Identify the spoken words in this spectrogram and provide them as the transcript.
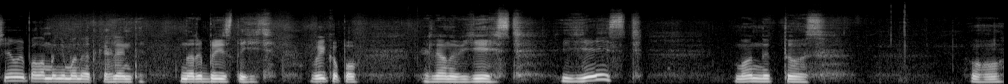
Ще випала мені монетка, гляньте, на ребрі стоїть. Викопав. Глянув, єсть. Єсть. Монетос. Ого.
